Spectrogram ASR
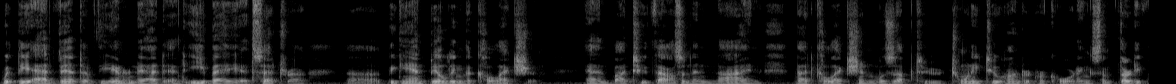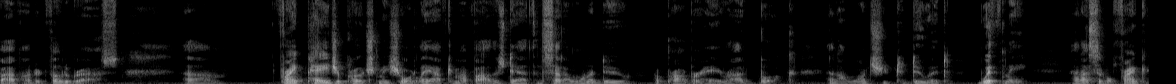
with the advent of the internet and eBay, etc., uh, began building the collection. And by 2009, that collection was up to 2,200 recordings and 3,500 photographs. Um, Frank Page approached me shortly after my father's death and said, I want to do a proper Hayride book, and I want you to do it with me. And I said, Well, Frank,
